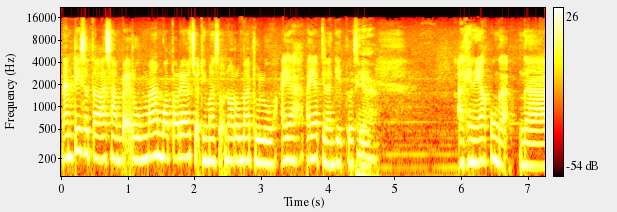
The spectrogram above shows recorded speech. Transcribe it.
Nanti setelah sampai rumah motornya ojo dimasuk no rumah dulu. Ayah ayah bilang gitu sih. Iya. akhirnya aku nggak nggak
